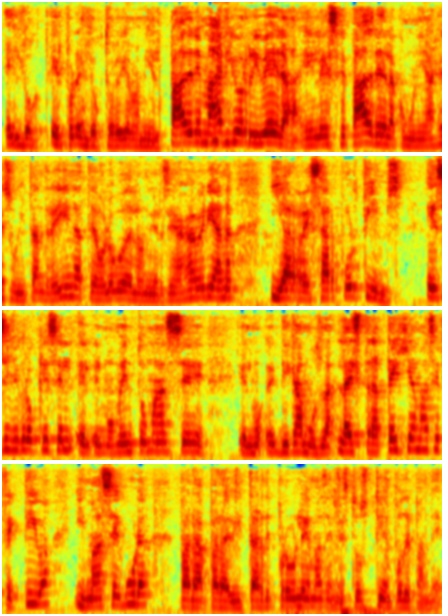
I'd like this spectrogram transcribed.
El, el, doctor llama a mí, el padre Mario Rivera, él es padre de la comunidad jesuita andreína, teólogo de la Universidad Javeriana, y a rezar por Teams. Ese yo creo que es el, momento más, eh, digamos, la, estrategia más efectiva y más segura para evitar problemas en estos tiempos de pandemia.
